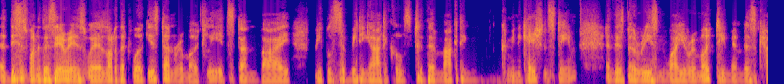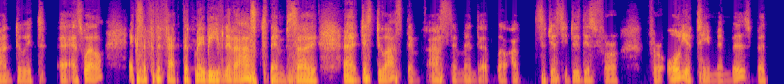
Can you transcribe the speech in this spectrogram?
uh, this is one of those areas where a lot of that work is done remotely. It's done by people submitting articles to the marketing communications team, and there's no reason why your remote team members can't do it uh, as well, except for the fact that maybe you've never asked them. So uh, just do ask them, ask them, and uh, well, I suggest you do this for for all your team members. But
